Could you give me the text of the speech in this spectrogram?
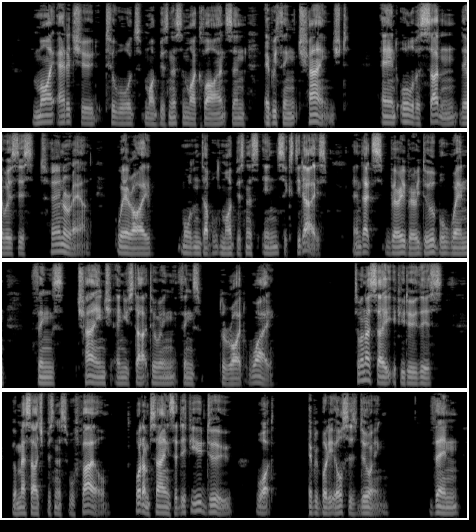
my attitude towards my business and my clients and everything changed. And all of a sudden there was this turnaround where I more than doubled my business in 60 days. And that's very, very doable when things change and you start doing things the right way. So when I say if you do this, your massage business will fail, what I'm saying is that if you do what everybody else is doing, then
